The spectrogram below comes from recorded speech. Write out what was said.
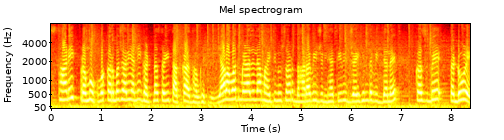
स्थानिक प्रमुख व कर्मचारी यांनी घटनास्थळी तात्काळ धाव घेतली. याबाबत मिळालेल्या माहितीनुसार धारावी जिल्ह्यातील जय हिंद विद्यालय कसबे तडोळे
